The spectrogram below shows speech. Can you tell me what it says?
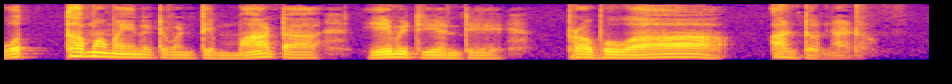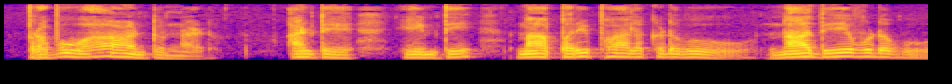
ఉత్తమమైనటువంటి మాట ఏమిటి అంటే ప్రభువా అంటున్నాడు. ప్రభువా అంటున్నాడు. అంటే ఏంటి? నా పరిపాలకుడవు నా దేవుడవు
